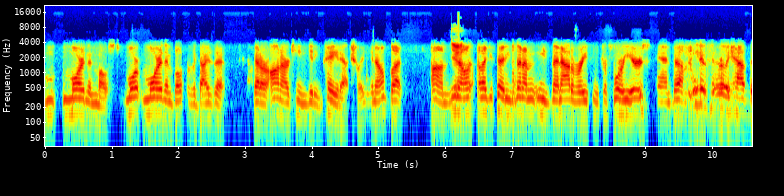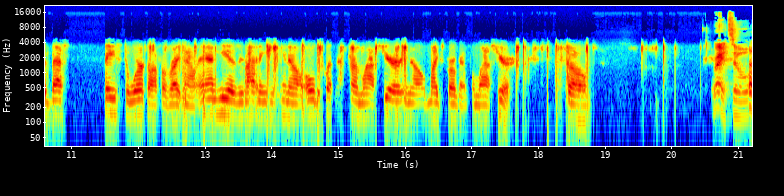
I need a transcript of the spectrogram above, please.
m- more than most, more more than both of the guys that that are on our team getting paid actually, you know. But um, you yeah. know, like I said, he's been on, he's been out of racing for four years, and um, he doesn't really have the best base to work off of right now. And he is riding, you know, old equipment from last year, you know, Mike's program from last year. So Right. So, so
